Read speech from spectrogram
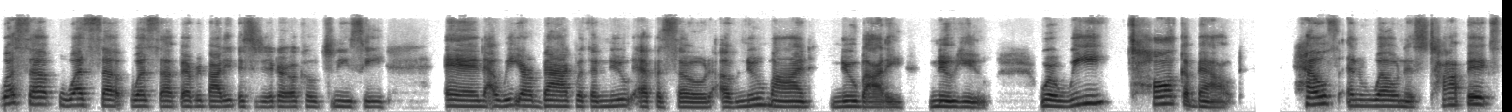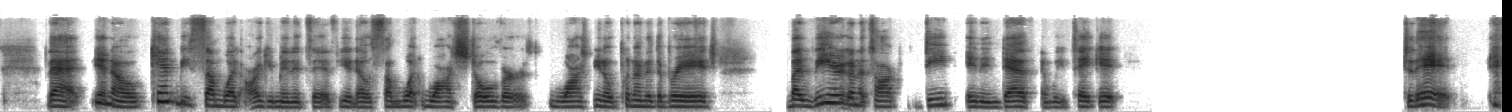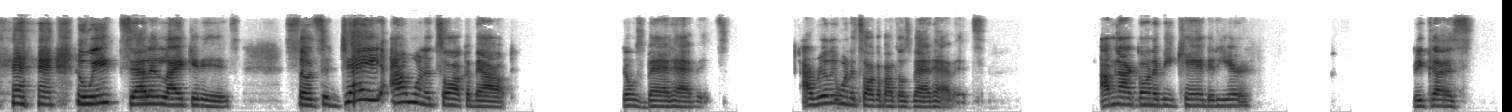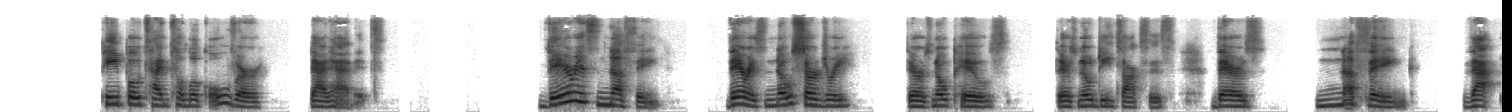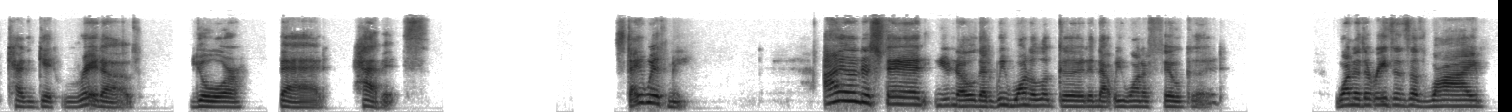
What's up? What's up? What's up, everybody? This is your girl, Coach Nesi, and we are back with a new episode of New Mind, New Body, New You, where we talk about health and wellness topics that you know can be somewhat argumentative, you know, somewhat washed over, washed, you know, put under the bridge. But we are going to talk deep and in depth, and we take it to the head we tell it like it is. So today I want to talk about those bad habits. I really want to talk about those bad habits. I'm not going to be candid here because people tend to look over bad habits. There is nothing, there is no surgery, there's no pills, there's no detoxes, there's nothing that can get rid of your bad habits. Stay with me. I understand, you know, that we want to look good and that we want to feel good. One of the reasons of why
